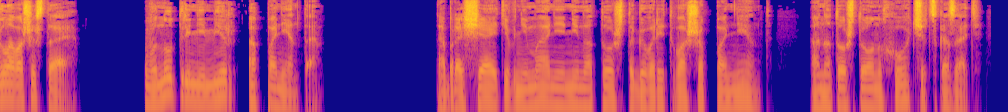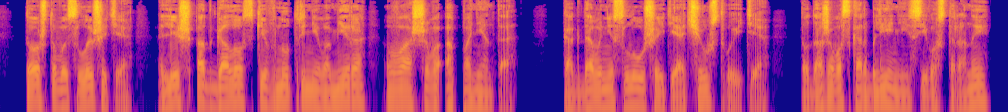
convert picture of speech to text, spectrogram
Глава 6. Внутренний мир оппонента. Обращайте внимание не на то, что говорит ваш оппонент, а на то, что он хочет сказать. То, что вы слышите, лишь отголоски внутреннего мира вашего оппонента. Когда вы не слушаете, а чувствуете, то даже в оскорблении с его стороны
